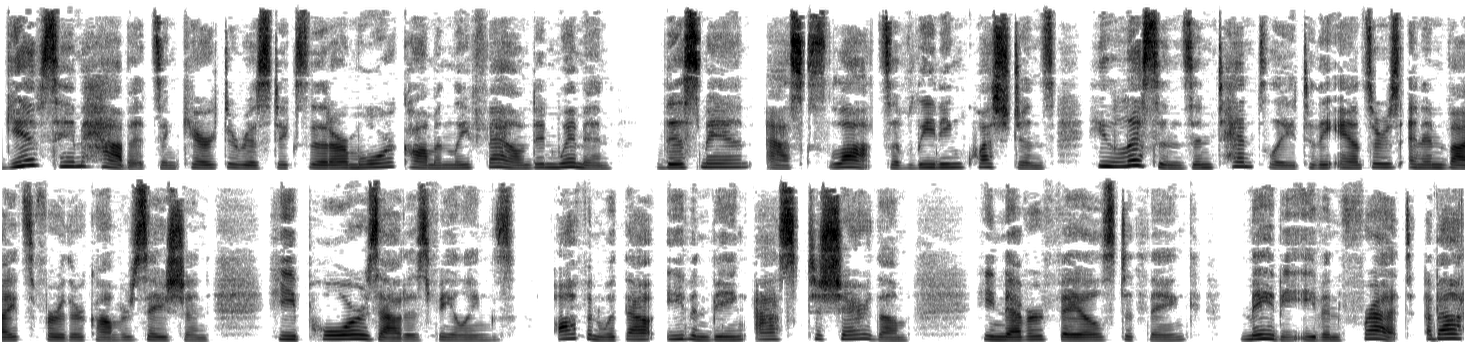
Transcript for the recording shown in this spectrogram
gives him habits and characteristics that are more commonly found in women. This man asks lots of leading questions. He listens intently to the answers and invites further conversation. He pours out his feelings, often without even being asked to share them. He never fails to think, maybe even fret, about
